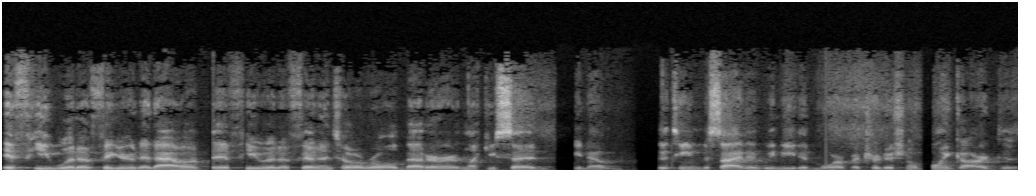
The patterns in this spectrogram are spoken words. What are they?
if he would have figured it out, if he would have fit into a role better. And like you said, you know, the team decided we needed more of a traditional point guard to,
